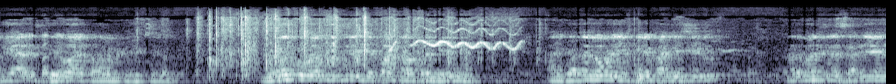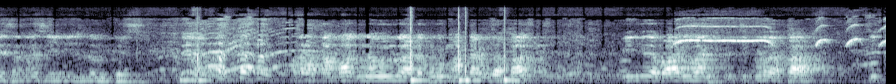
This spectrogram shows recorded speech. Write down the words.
బీఆర్ఎస్ గెలవాలి పార్లమెంట్ ఎలక్షన్లలో కుమార్ గురించి నేను చెప్పాల్సిన అవసరం లేదు. ఆయన గతంలో కూడా ఎంపీగా పనిచేసాడు. నడమలిసిన సంజయ్ అనే సన్నాసి ఏం చేసిండో మీకు తెలుసు. అలా తంబాకు నవ్వులు అన్నప్పుడు మాట్లాడు తప్ప దీని మీద వాడు అని తిట్టుడు తప్ప చిత్త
